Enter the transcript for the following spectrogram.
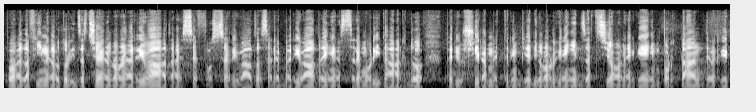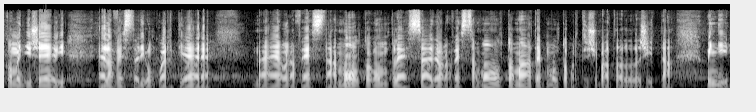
poi alla fine l'autorizzazione non è arrivata e se fosse arrivata sarebbe arrivata in estremo ritardo per riuscire a mettere in piedi un'organizzazione che è importante perché come dicevi è la festa di un quartiere ma è una festa molto complessa ed è una festa molto amata e molto partecipata dalla città. Quindi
